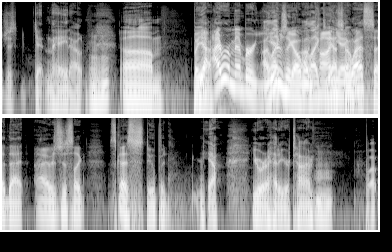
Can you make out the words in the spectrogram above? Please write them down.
Just getting the hate out. Mm-hmm. Um, but yeah, I remember I years liked- ago I when liked Yes Kanye Homo. West said that. I was just like, this guy's stupid. yeah, you were ahead of your time. Mm-hmm. But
